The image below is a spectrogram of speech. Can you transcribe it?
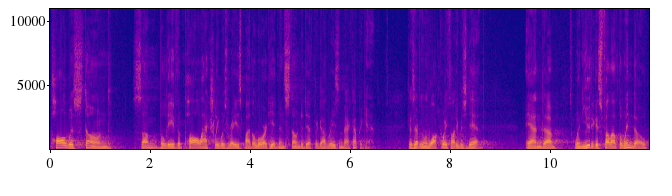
Paul was stoned, some believe that Paul actually was raised by the Lord. He had been stoned to death, but God raised him back up again because everyone walked away, thought he was dead. And um, when Eutychus fell out the window,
